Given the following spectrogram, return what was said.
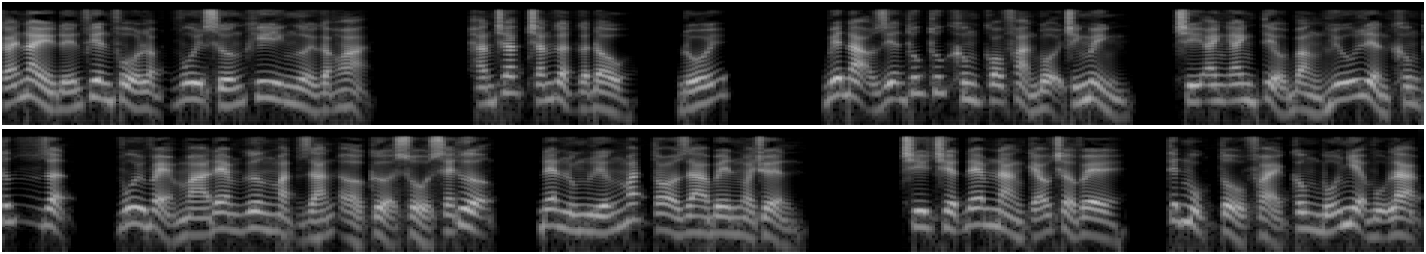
Cái này đến phiên phổ lập vui sướng khi người gặp họa. Hắn chắc chắn gật gật đầu, đối. Biết đạo diễn thúc thúc không có phản bội chính mình, chỉ anh anh tiểu bằng hữu liền không tức giận, vui vẻ mà đem gương mặt dán ở cửa sổ xe thượng, đen lúng liếng mắt to ra bên ngoài chuyển. Chi triệt đem nàng kéo trở về, tiết mục tổ phải công bố nhiệm vụ lạc,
